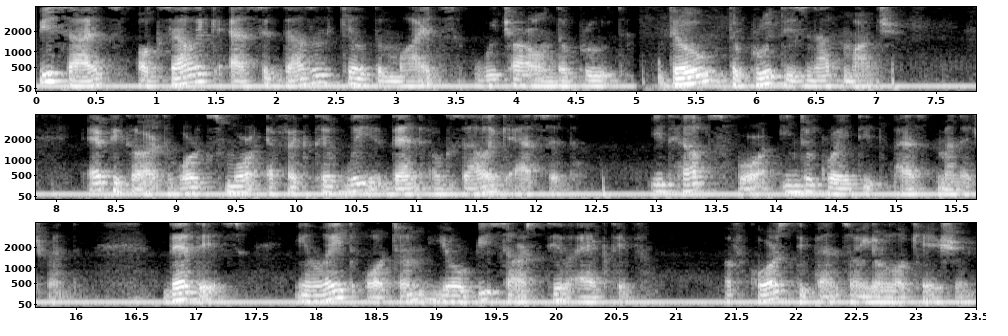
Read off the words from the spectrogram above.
Besides, oxalic acid doesn't kill the mites which are on the brood, though the brood is not much. Apiguard works more effectively than oxalic acid. It helps for integrated pest management. That is, in late autumn, your bees are still active. Of course, depends on your location.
